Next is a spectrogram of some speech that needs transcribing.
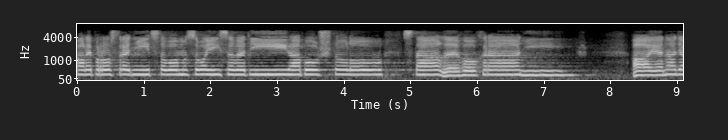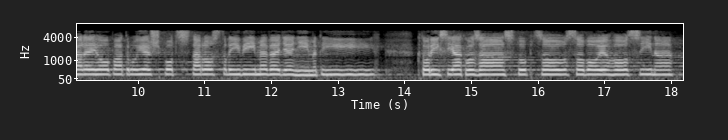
ale prostredníctvom svojich svetých apoštolov stále ho chrániš. A je naďalej opatruješ pod starostlivým vedením tých, ktorých si ako zástupcov svojho syna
